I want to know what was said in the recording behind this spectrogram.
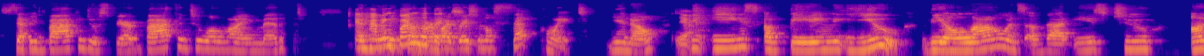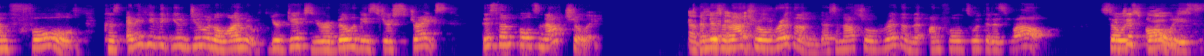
stepping back into spirit, back into alignment, and, and having fun with our it. vibrational set point. You know, yeah. the ease of being you, the allowance of that ease to unfold. Because anything that you do in alignment with your gifts your abilities your strengths this unfolds naturally. Absolutely. and there's a natural rhythm. There's a natural rhythm that unfolds with it as well. So it it's always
